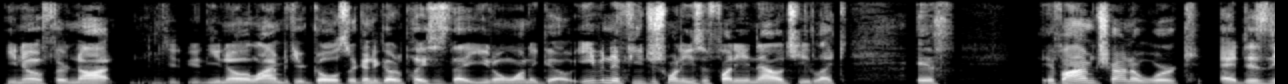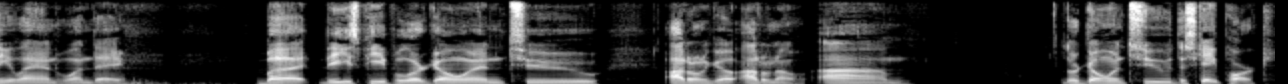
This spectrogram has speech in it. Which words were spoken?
you know, if they're not you know aligned with your goals, they're going to go to places that you don't want to go. Even if you just want to use a funny analogy like if if I'm trying to work at Disneyland one day, but these people are going to I don't go, I don't know. Um they're going to the skate park.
